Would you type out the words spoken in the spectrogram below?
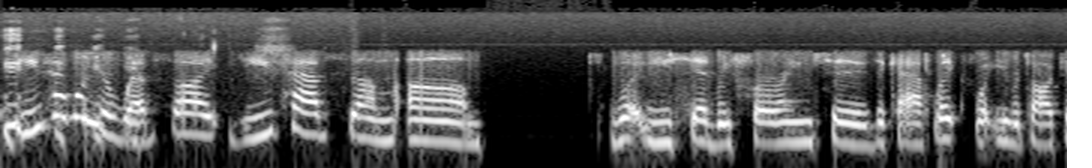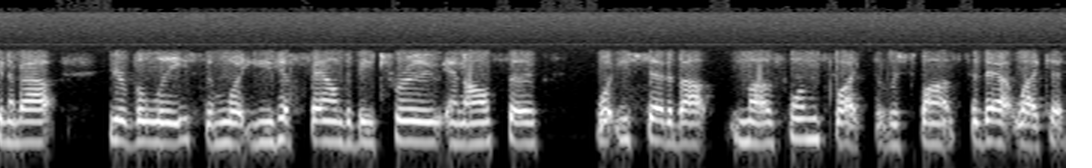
do you have on your website? Do you have some um, what you said referring to the Catholics? What you were talking about your beliefs and what you have found to be true, and also what you said about Muslims, like the response to that, like a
